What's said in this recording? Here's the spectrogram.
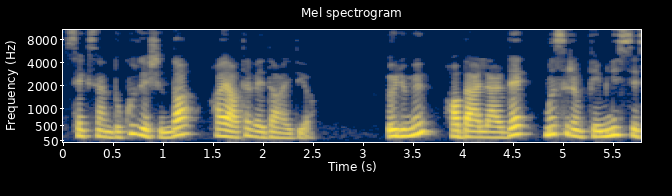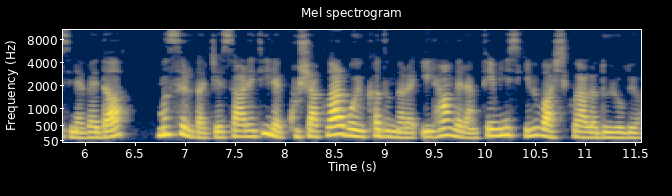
89 yaşında hayata veda ediyor. Ölümü haberlerde Mısır'ın feminist sesine veda, Mısır'da cesaretiyle kuşaklar boyu kadınlara ilham veren feminist gibi başlıklarla duyuruluyor.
